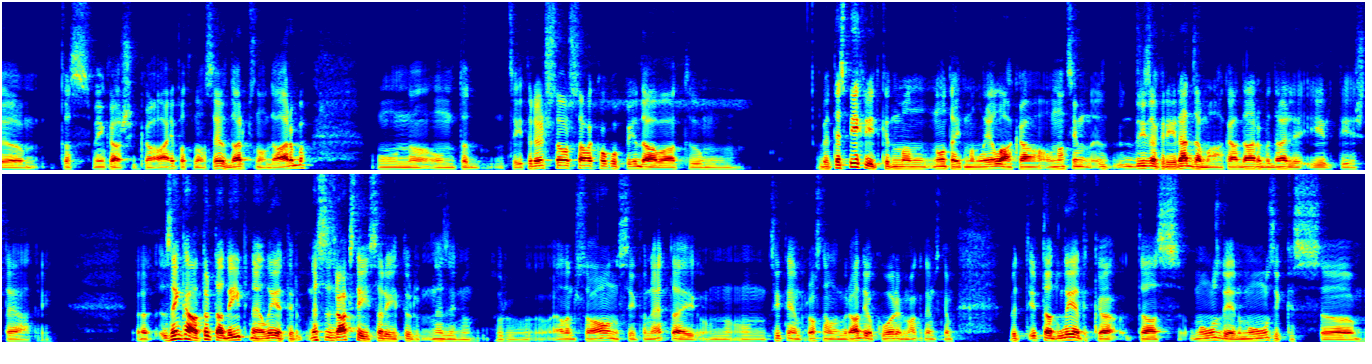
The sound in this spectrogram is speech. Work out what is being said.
um, tas vienkārši gāja pats no sevis, darbs no darba. Un, un tad citi režisori sāka kaut ko piedāvāt. Un... Bet es piekrītu, ka man noteikti man lielākā un acīm drīzāk arī redzamākā darba daļa ir tieši teātrī. Ziniet, kā tur tāda īpatnē lieta ir. Es esmu rakstījis arī tur, nezinu, tur Elēna Sona, Simfonetai un, un citiem profesionāliem radiokoriem, akadēmiskiem. Bet ir tāda lieta, ka tās mūsdienu mūzikas uh,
